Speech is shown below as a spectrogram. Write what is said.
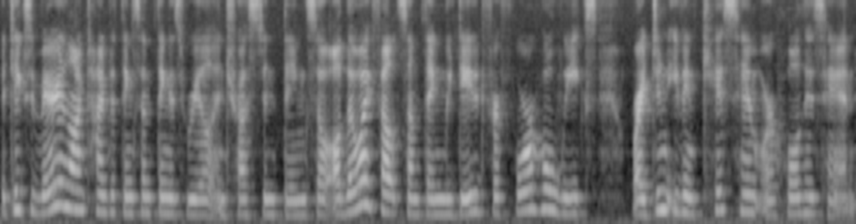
It takes a very long time to think something is real and trust in things. So, although I felt something, we dated for four whole weeks where I didn't even kiss him or hold his hand.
